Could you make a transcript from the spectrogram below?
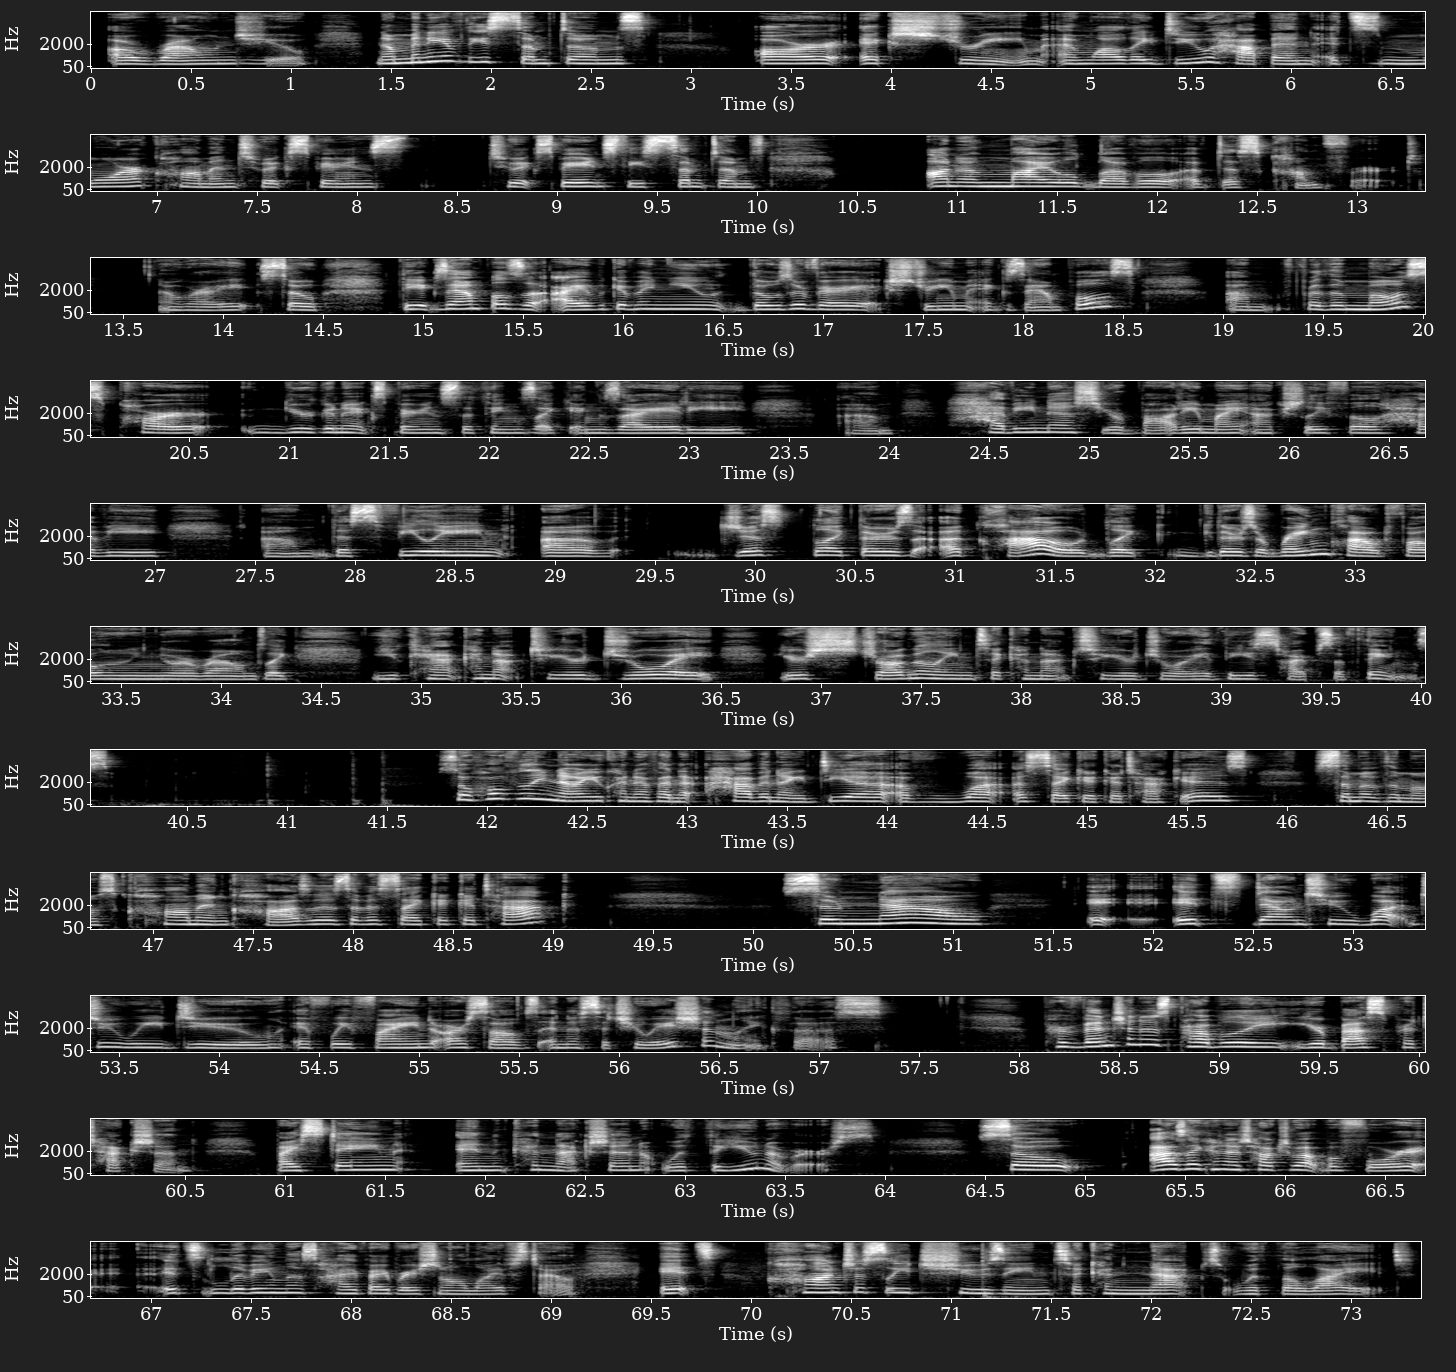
around you. Now, many of these symptoms are extreme, and while they do happen, it's more common to experience to experience these symptoms on a mild level of discomfort. All right. So the examples that I've given you, those are very extreme examples. Um, for the most part, you're going to experience the things like anxiety, um, heaviness. Your body might actually feel heavy. Um, this feeling of just like there's a cloud, like there's a rain cloud following you around, like you can't connect to your joy, you're struggling to connect to your joy, these types of things. So, hopefully, now you kind of have an idea of what a psychic attack is, some of the most common causes of a psychic attack. So, now it, it's down to what do we do if we find ourselves in a situation like this. Prevention is probably your best protection by staying in connection with the universe. So, as I kind of talked about before, it's living this high vibrational lifestyle. It's consciously choosing to connect with the light.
